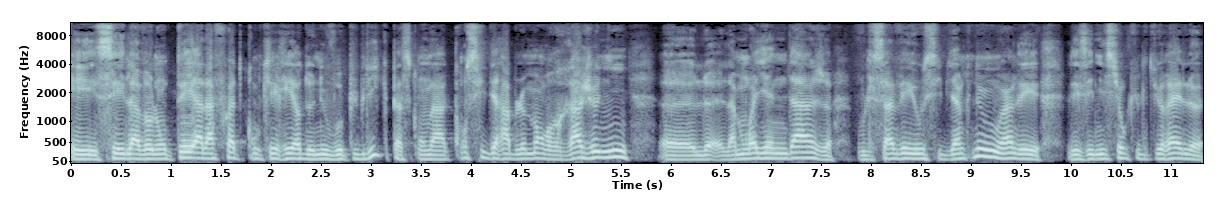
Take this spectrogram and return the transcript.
Et c'est la volonté à la fois de conquérir de nouveaux publics, parce qu'on a considérablement rajeuni euh, la moyenne d'âge. Vous le savez aussi bien que nous, hein, les, les émissions culturelles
